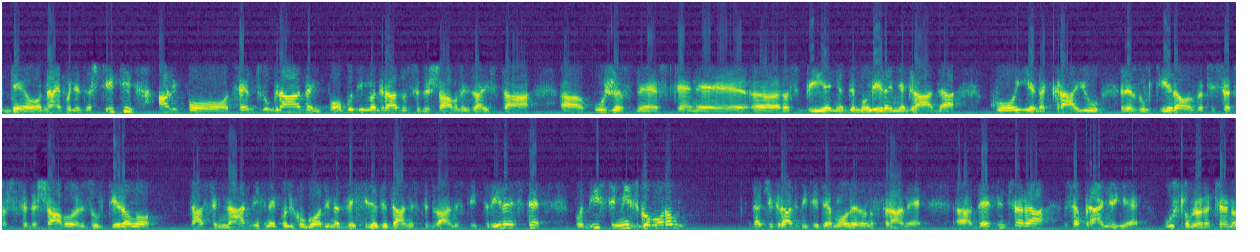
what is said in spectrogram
deo najbolje da štiti, ali po centru grada i po obodima grada se dešavale zaista uh, užasne scene uh, razbijanja, demoliranja grada, koji je na kraju rezultirao, znači sve to što se dešavalo, rezultiralo da se narednih nekoliko godina, 2011. 12. i 13. pod istim izgovorom da će grad biti demoliran od strane a, desničara, zabranjuje, uslovno rečeno,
